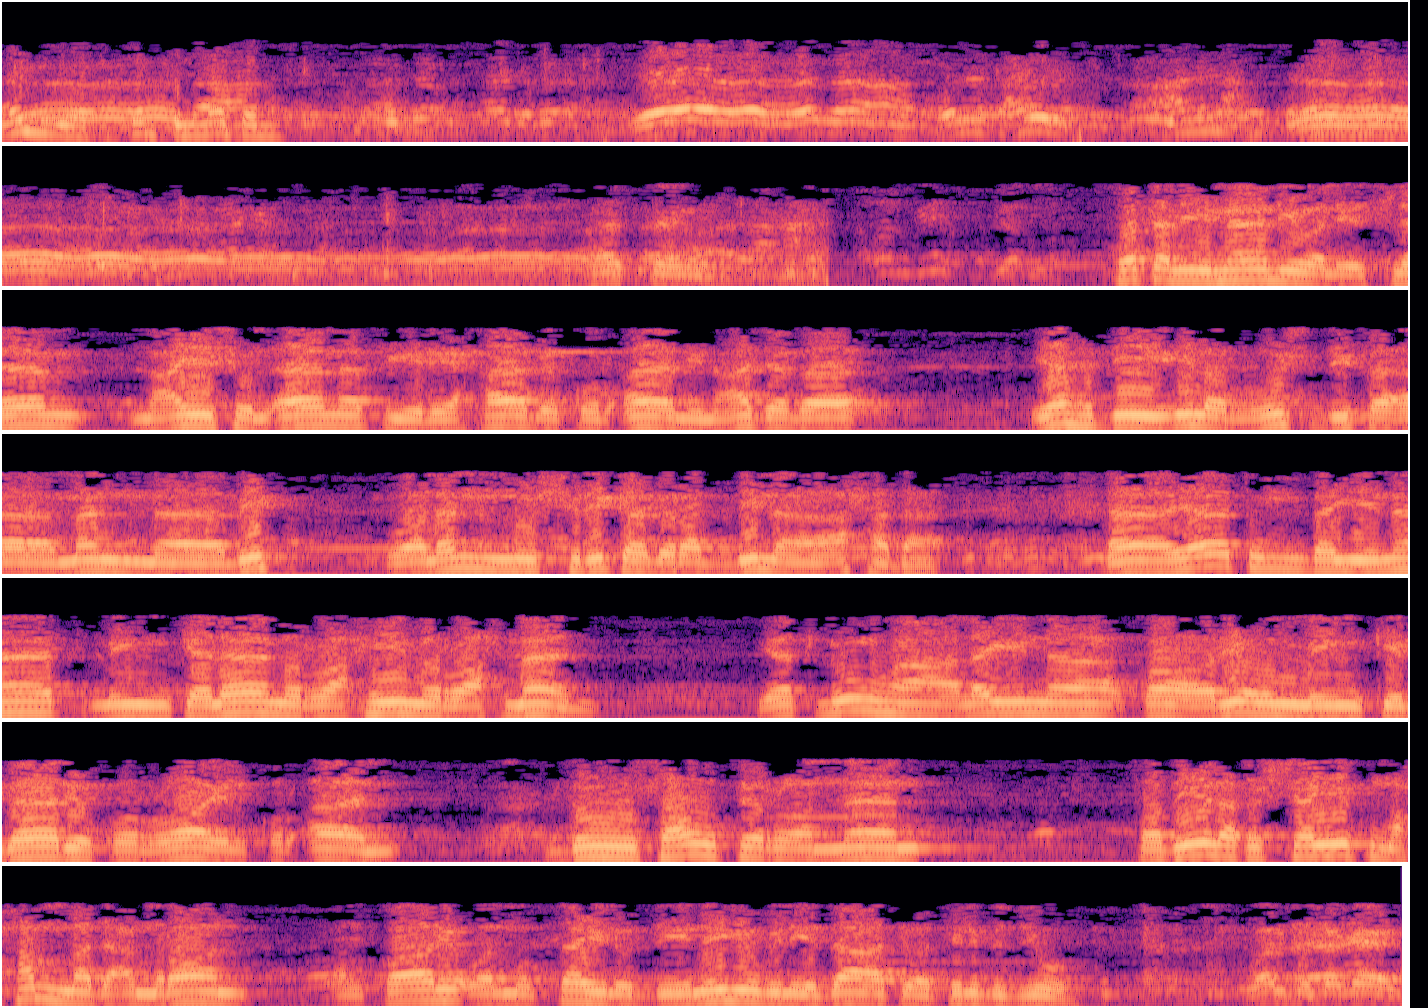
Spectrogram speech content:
ايوه كنت النسم يا انا قلت المكن إخوة الإيمان والإسلام نعيش الآن في رحاب قرآن عجبا يهدي إلى الرشد فآمنا به ولن نشرك بربنا أحدا آيات بينات من كلام الرحيم الرحمن. يتلوها علينا قارئ من كبار قراء القرآن. ذو صوت رنان فضيلة الشيخ محمد عمران، القارئ والمبتهل الديني بالإذاعة والتلفزيون. والبوتاجاز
